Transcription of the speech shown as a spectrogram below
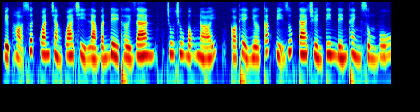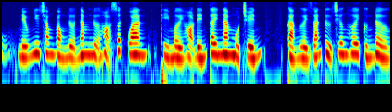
việc họ xuất quan chẳng qua chỉ là vấn đề thời gian, Chu Chu bỗng nói, có thể nhờ các vị giúp ta truyền tin đến thành sùng vũ. Nếu như trong vòng nửa năm nữa họ xuất quan, thì mời họ đến Tây Nam một chuyến. Cả người Doãn Tử Trương hơi cứng đờ,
